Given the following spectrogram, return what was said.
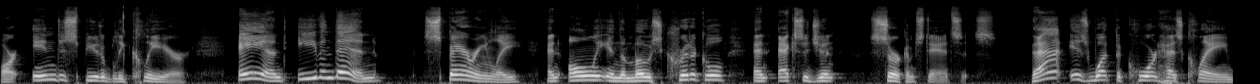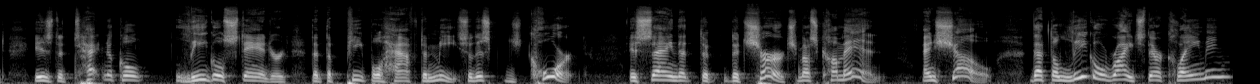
are indisputably clear and even then, sparingly and only in the most critical and exigent circumstances. That is what the court has claimed is the technical legal standard that the people have to meet. So this court is saying that the, the church must come in and show that the legal rights they're claiming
